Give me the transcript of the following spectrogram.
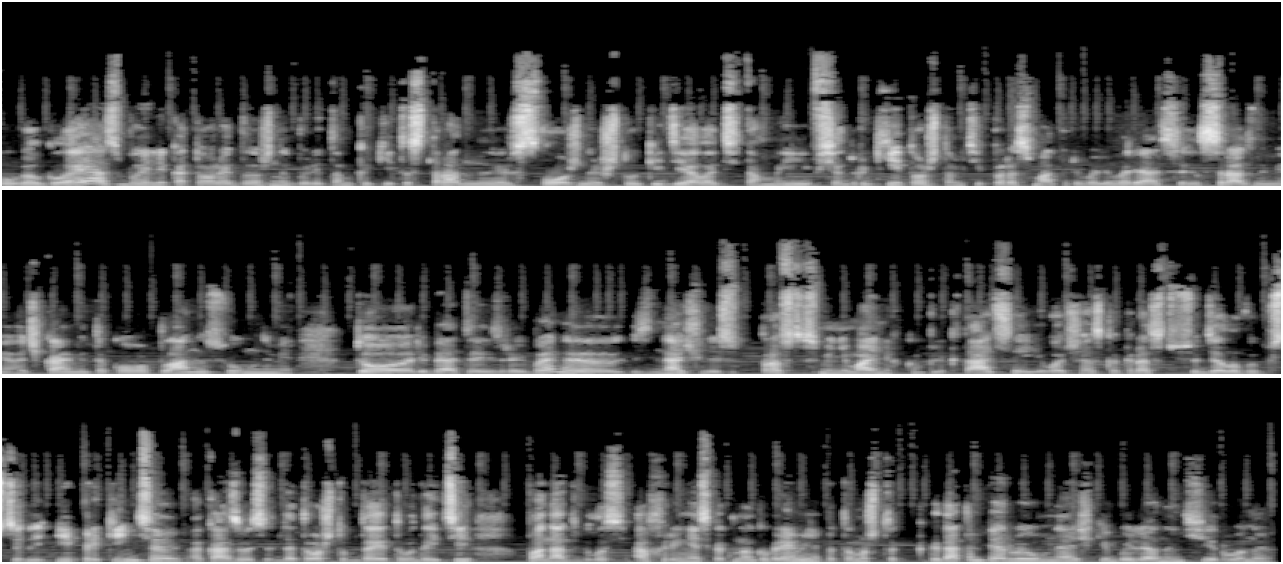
Google Glass были, которые должны были там какие-то странные сложные штуки делать, там и все другие тоже там типа рассматривали вариации с разными очками такого плана, с умными, то ребята из Ray-Ban начали просто с минимальных комплектаций, и вот сейчас как раз все дело выпустили. И прикиньте, оказывается, для того, чтобы до этого дойти, понадобилось охренеть как много времени, потому что когда там первые умные очки были анонсированы?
